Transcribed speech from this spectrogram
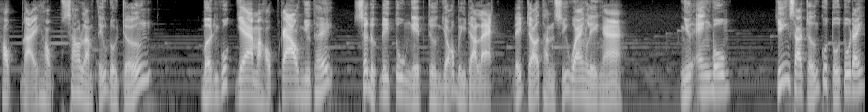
Học đại học sao làm tiểu đội trưởng? Bên quốc gia mà học cao như thế sẽ được đi tu nghiệp trường võ bị Đà Lạt để trở thành sĩ quan liền à. Như An Bôn, chiến xa trưởng của tụi tôi đây.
